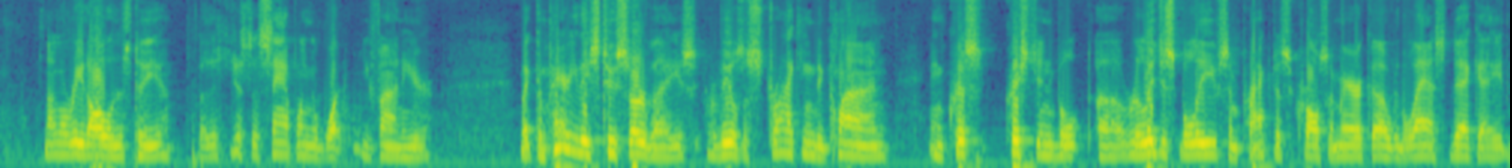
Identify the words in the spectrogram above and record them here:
I'm not going to read all of this to you, but it's just a sampling of what you find here. But comparing these two surveys reveals a striking decline in Chris, Christian uh, religious beliefs and practice across America over the last decade.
